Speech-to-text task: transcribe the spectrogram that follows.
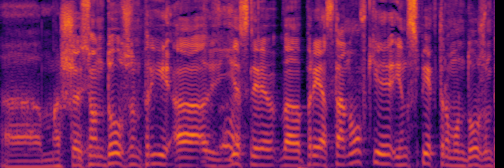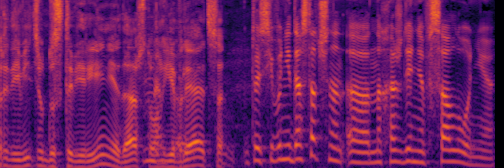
э, машин. То есть он должен при, э, если э, при остановке инспектором он должен предъявить удостоверение, да, что да. он является. То есть его недостаточно э, нахождения в салоне.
